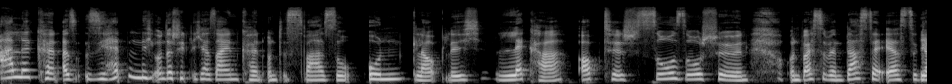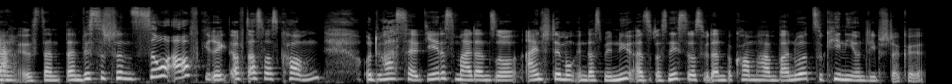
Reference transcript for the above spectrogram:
Alle können, also sie hätten nicht unterschiedlicher sein können und es war so unglaublich lecker, optisch so, so schön. Und weißt du, wenn das der erste Gang ja. ist, dann, dann bist du schon so aufgeregt auf das, was kommt. Und du hast halt jedes Mal dann so Einstimmung in das Menü. Also das nächste, was wir dann bekommen haben, war nur Zucchini und Liebstöckel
